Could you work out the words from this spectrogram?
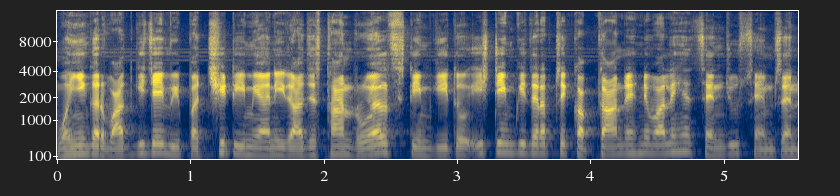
वहीं अगर बात की जाए विपक्षी टीम, यानी राजस्थान रॉयल्स टीम की तो इस टीम की तरफ़ से कप्तान रहने वाले हैं संजू सैमसन।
